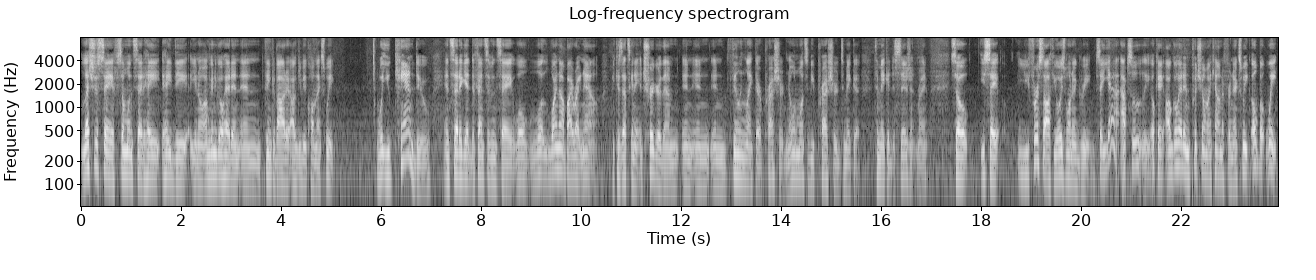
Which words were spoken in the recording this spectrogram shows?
let's just say if someone said, hey, hey, D, you know, I'm going to go ahead and, and think about it. I'll give you a call next week. What you can do instead of get defensive and say, well, why not buy right now? Because that's going to trigger them in, in, in feeling like they're pressured. No one wants to be pressured to make a, to make a decision, right? So you say, you first off, you always want to agree. Say, yeah, absolutely. Okay, I'll go ahead and put you on my calendar for next week. Oh, but wait,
